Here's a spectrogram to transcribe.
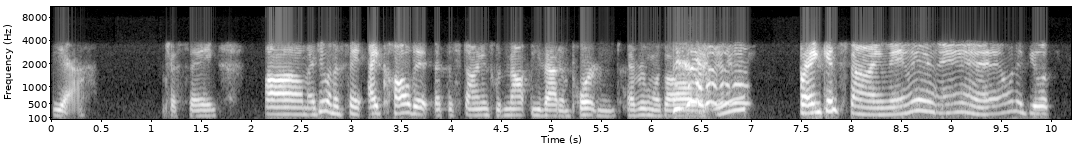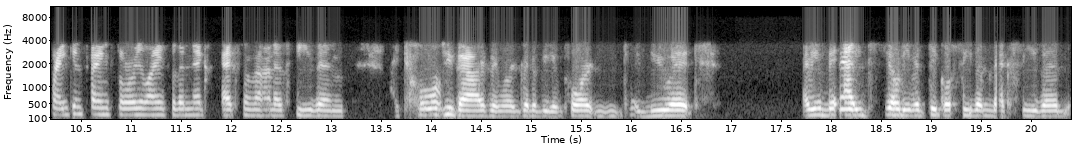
yeah, just saying. Um, I do want to say I called it that the Stynes would not be that important. Everyone was all like, eh, Frankenstein, man, man, man. I don't want to deal with Frankenstein storyline for the next X amount of seasons. I told you guys they weren't going to be important. I knew it. I mean, I don't even think we'll see them next season.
